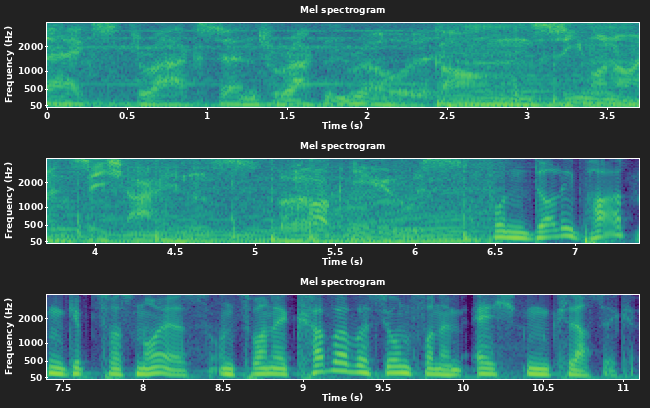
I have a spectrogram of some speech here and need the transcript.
Sex, Drugs and Rock'n'Roll. Kong 97.1. Rock News. Von Dolly Parton gibt's was Neues. Und zwar eine Coverversion von einem echten Klassiker.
